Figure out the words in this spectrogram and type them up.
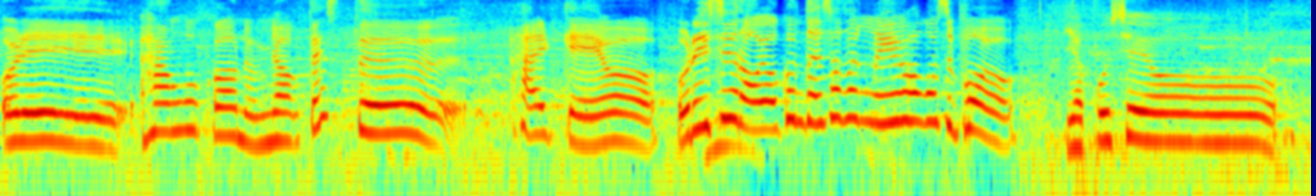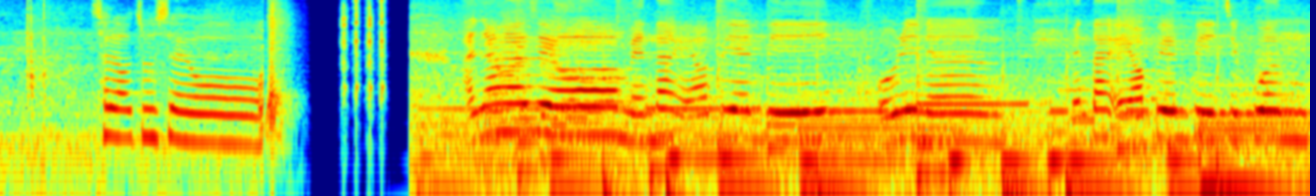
우리 한국어 능력 테스트 할게요. 우리 싫어요. 근데 사장님 하고 싶어요. 여보세요. 살려주세요. 안녕하세요. 맨땅 에어비앤비. 우리는 맨땅 에어비앤비 직원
